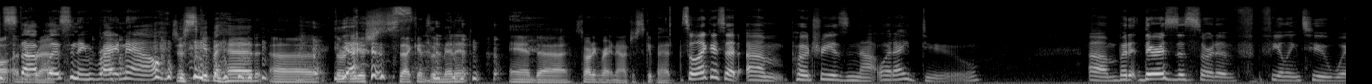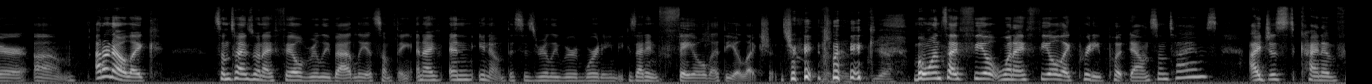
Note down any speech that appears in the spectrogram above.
all stop under listening right now. Just skip ahead, uh, thirty-ish Yes. seconds a minute, and uh, starting right now. Just skip ahead. So, like I said, um, poetry is not what I do. Um, but it, there is this sort of feeling too, where um, I don't know, like sometimes when I fail really badly at something, and I and you know this is really weird wording because I didn't fail at the elections, right? like, Yeah. but once I feel when I feel like pretty put down, sometimes I just kind of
